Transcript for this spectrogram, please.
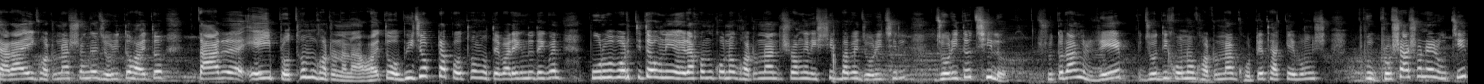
যারা এই ঘটনার সঙ্গে জড়িত হয়তো তার এই প্রথম ঘটনা না, হয়তো অভিযোগটা প্রথম হতে পারে। কিন্তু দেখবেন, পূর্ববর্তীতে উনি এরকম কোনো ঘটনার সঙ্গে নিশ্চিতভাবে জড়িত ছিল জড়িত ছিল। সুতরাং রেপ যদি কোনো ঘটনা ঘটে থাকে এবং প্রশাসনের উচিত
